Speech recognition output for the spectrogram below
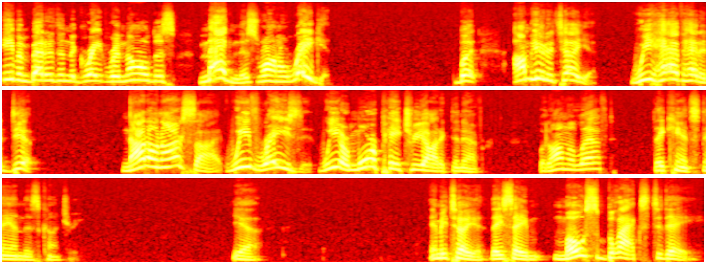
even better than the great Ronaldus Magnus, Ronald Reagan. But I'm here to tell you, we have had a dip. Not on our side. We've raised it. We are more patriotic than ever. But on the left, they can't stand this country. Yeah. Let me tell you, they say most blacks today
